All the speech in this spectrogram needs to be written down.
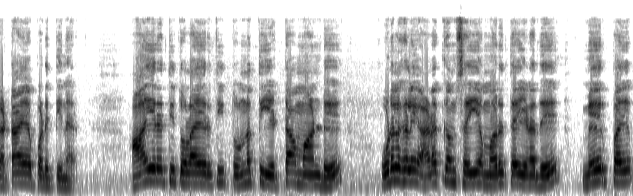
கட்டாயப்படுத்தினர். ஆயிரத்தி தொள்ளாயிரத்தி தொண்ணூற்றி எட்டாம் ஆண்டு உடல்களை அடக்கம் செய்ய மறுத்த எனது மேற்ப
